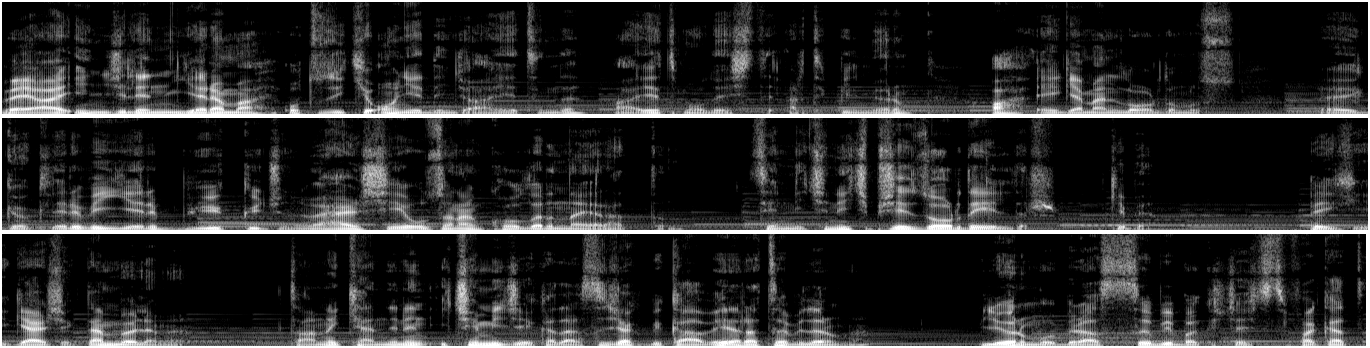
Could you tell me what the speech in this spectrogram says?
Veya İncil'in Yeremah 32-17. ayetinde, ayet mi oluyor işte artık bilmiyorum. Ah egemen lordumuz, e, gökleri ve yeri büyük gücün ve her şeye uzanan kollarınla yarattın. Senin için hiçbir şey zor değildir gibi. Peki gerçekten böyle mi? Tanrı kendinin içemeyeceği kadar sıcak bir kahve yaratabilir mi? Biliyorum bu biraz sığ bir bakış açısı fakat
